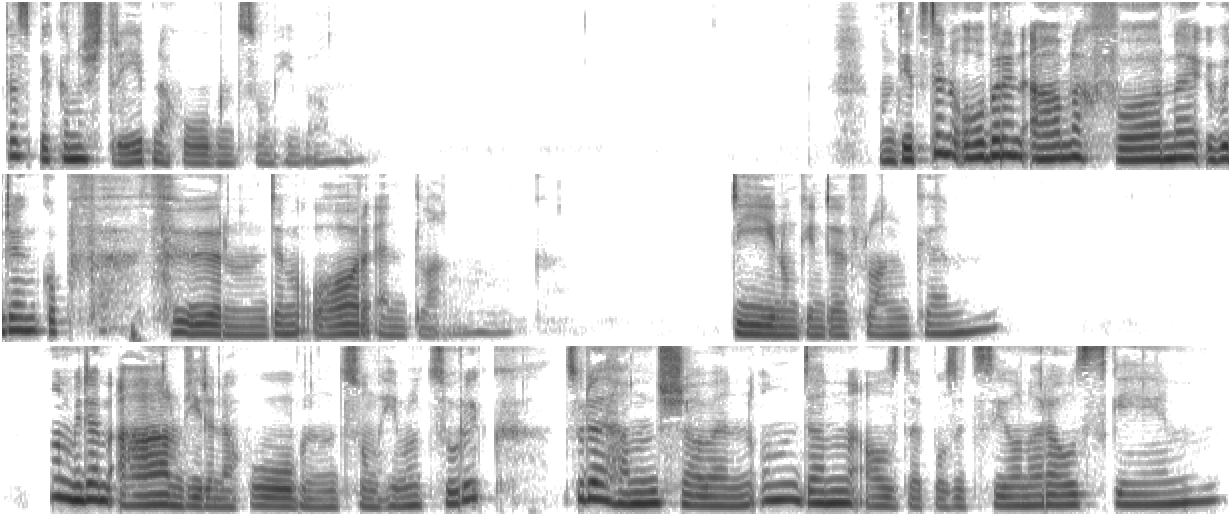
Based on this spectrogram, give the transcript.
Das Becken strebt nach oben zum Himmel. Und jetzt den oberen Arm nach vorne über den Kopf führen, dem Ohr entlang. Dehnung in der Flanke. Und mit dem Arm wieder nach oben zum Himmel zurück, zu der Hand schauen und dann aus der Position rausgehen.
